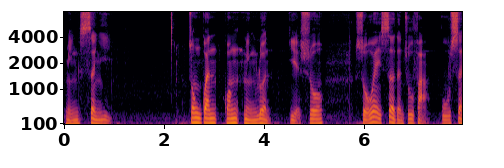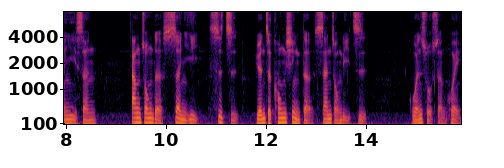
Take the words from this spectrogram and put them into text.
名胜意。中观光明论也说。所谓色等诸法无圣意生，当中的胜意是指缘着空性的三种理智：闻所成慧、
